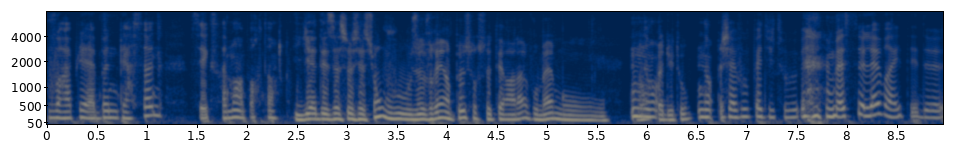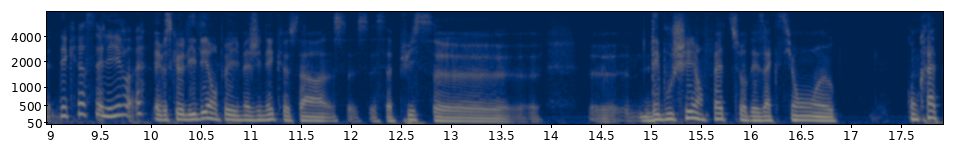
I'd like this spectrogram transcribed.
pouvoir appeler la bonne personne, c'est extrêmement important. Il y a des associations, vous œuvrez un peu sur ce terrain-là vous-même ou non, pas du tout? Non, j'avoue pas du tout. Ma seule œuvre a été d'écrire ce livre. Et parce que l'idée, on peut imaginer que ça, ça, puisse euh, euh, déboucher en fait sur des actions euh, concrètes,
